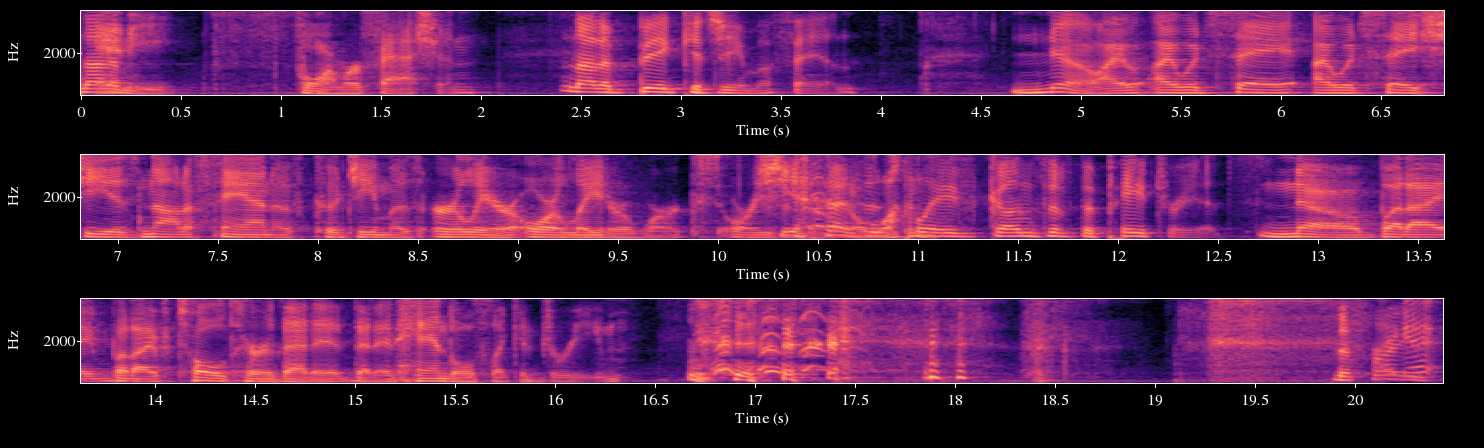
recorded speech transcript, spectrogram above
Not a- any form or fashion. Not a big Kojima fan. No, I, I would say I would say she is not a fan of Kojima's earlier or later works, or even She the hasn't ones. played Guns of the Patriots. No, but I but I've told her that it that it handles like a dream. The phrase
